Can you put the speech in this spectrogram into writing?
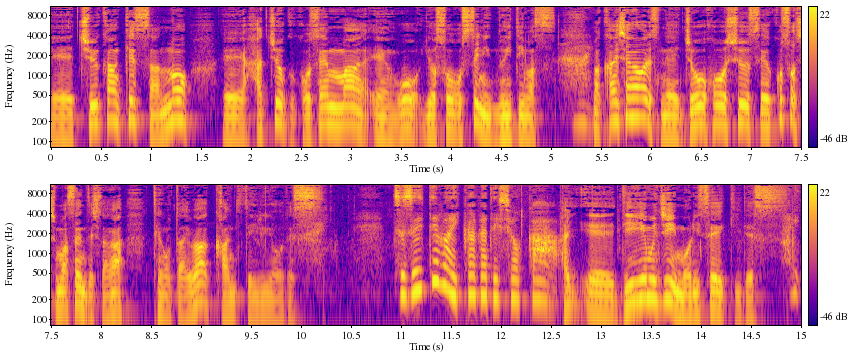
えー、中間決算の、えー、8億5000万円を予想すでに抜いています。はい、まあ、会社側はですね、情報修正こそしませんでしたが、手応えは感じているようです。続いてはいかがでしょうか？はい、えー、DMG 森世紀です。はい。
